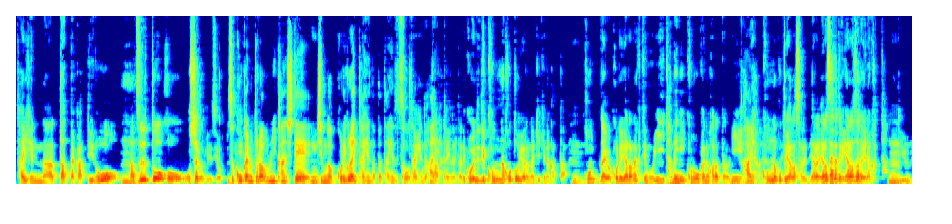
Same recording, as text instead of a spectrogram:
大変な、だったかっていうのを、うんまあ、ずっとこう、おっしゃるわけですよ。そう今回のトラブルに関して、うん自分がこれぐらい大変だった、大変だった。そう、大変だった、はいはいはい大変だった。で、これでこんなことをやらなきゃいけなかった。うん本来はこれやらなくてもいいためにこのお金を払ったのに、はいはいはい。こんなことやらされ、やらやらされたというかやらざるを得なかったうんっていう。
